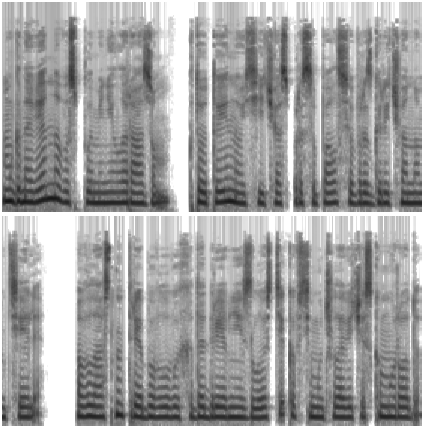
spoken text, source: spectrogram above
Мгновенно воспламенила разум. Кто-то иной сейчас просыпался в разгоряченном теле. Властно требовал выхода древней злости ко всему человеческому роду.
